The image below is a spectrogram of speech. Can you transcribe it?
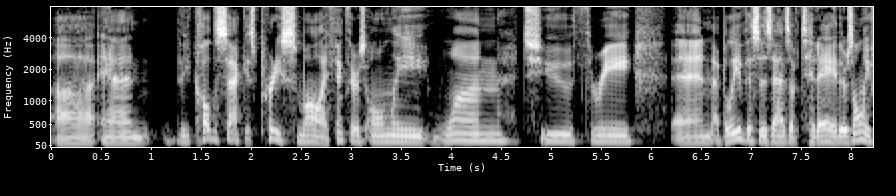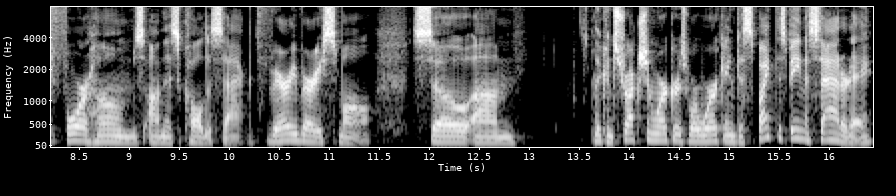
Uh, and the cul-de-sac is pretty small. I think there's only one, two, three, and I believe this is as of today. There's only four homes on this cul-de-sac. It's very, very small. So um, the construction workers were working, despite this being a Saturday,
